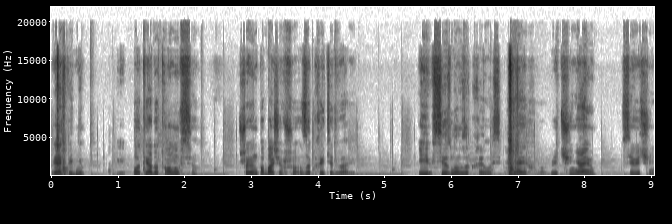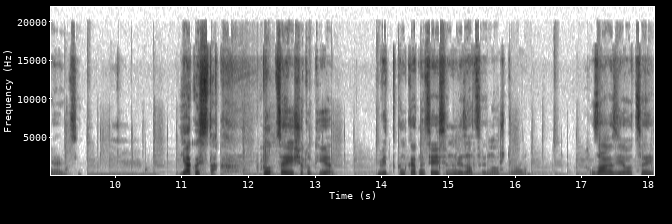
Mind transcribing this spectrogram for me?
Я їх піднім... От я дотронувся, що він побачив, що закриті двері. І всі знов закрились. Я їх відчиняю, всі відчиняються. Якось так. Ну, це ще тут є від конкретно цієї сигналізації налаштування. Зараз я оцей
